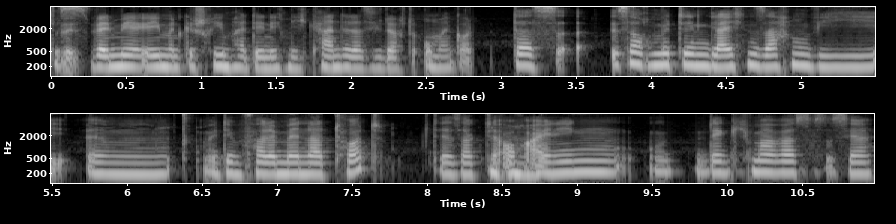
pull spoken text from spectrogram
Das- wenn mir jemand geschrieben hat, den ich nicht kannte, dass ich dachte, oh mein Gott, Das ist auch mit den gleichen Sachen wie ähm, mit dem Fall Amanda Todd. Der sagt ja auch einigen, denke ich mal, was. Das ist ja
